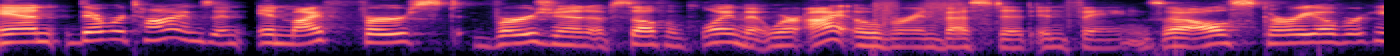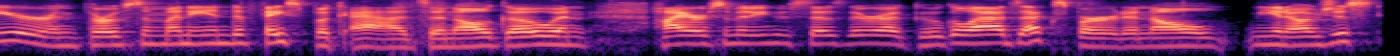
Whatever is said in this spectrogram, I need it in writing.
And there were times in, in my first version of self employment where I overinvested in things. Uh, I'll scurry over here and throw some money into Facebook ads, and I'll go and hire somebody who says they're a Google Ads expert. And I'll, you know, I was just,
